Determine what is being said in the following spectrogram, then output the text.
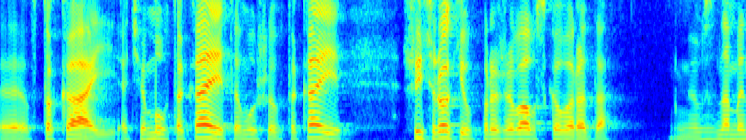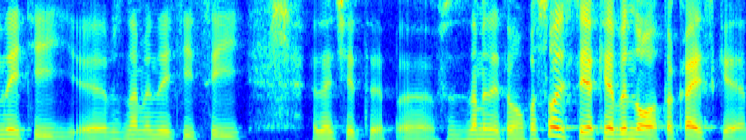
е, в Токаї. А чому в Токаї? Тому що в Токаї 6 років проживав Сковорода в знаменитій, е, в знаменитій цій, значить, в знаменитому посольстві, яке вино токайське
